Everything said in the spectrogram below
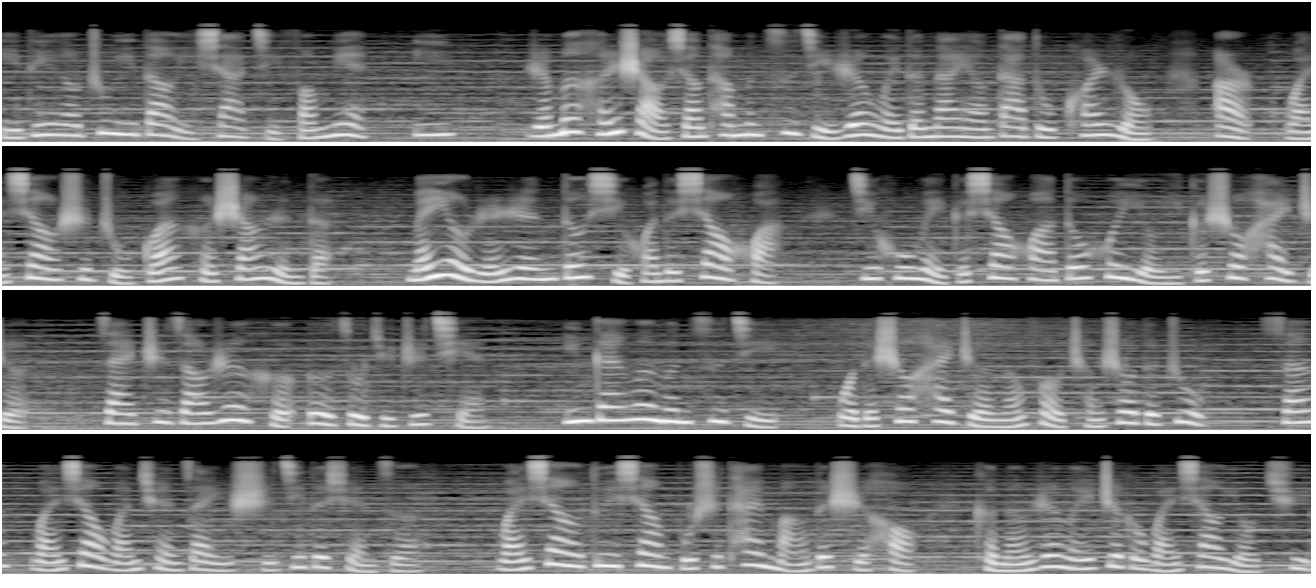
一定要注意到以下几方面：一、人们很少像他们自己认为的那样大度宽容；二、玩笑是主观和伤人的，没有人人都喜欢的笑话，几乎每个笑话都会有一个受害者。在制造任何恶作剧之前，应该问问自己，我的受害者能否承受得住？三、玩笑完全在于时机的选择，玩笑对象不是太忙的时候，可能认为这个玩笑有趣；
